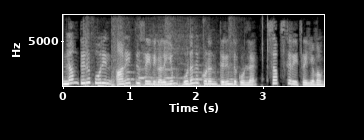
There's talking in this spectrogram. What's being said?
நம் திருப்பூரின் அனைத்து செய்திகளையும் உடனுக்குடன் தெரிந்து கொள்ள சப்ஸ்கிரைப் செய்யவும்.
